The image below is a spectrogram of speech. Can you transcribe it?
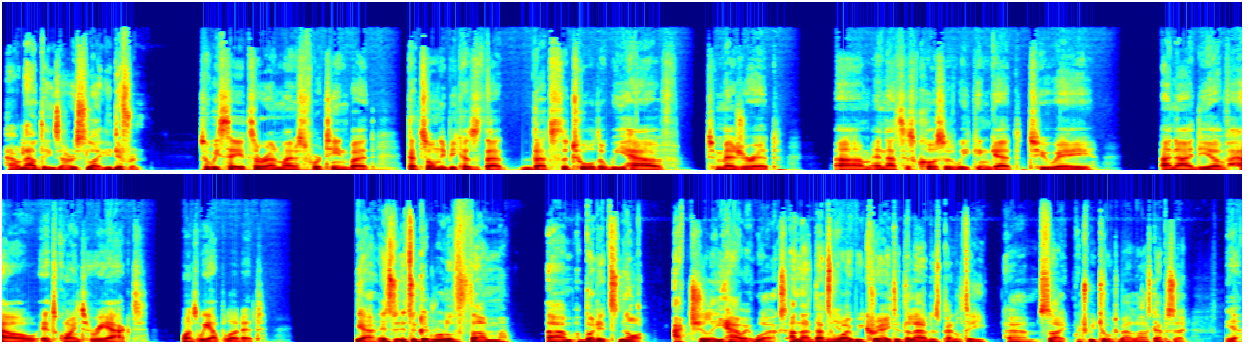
how loud things are is slightly different. So we say it's around minus 14, but that's only because that that's the tool that we have to measure it. Um, and that's as close as we can get to a an idea of how it's going to react once we upload it. Yeah, it's it's a good rule of thumb, um, but it's not actually how it works, and that that's yeah. why we created the loudness penalty um, site, which we talked about last episode. Yeah.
